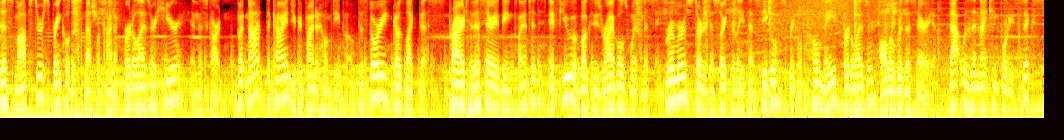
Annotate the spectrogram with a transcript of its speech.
This mobster sprinkled a special kind of fertilizer here in this garden, but not the kind you could find at Home Depot. The story goes like this. Prior to this area being planted, a few of Bugsy's rivals went missing. Rumors started to circulate that Siegel sprinkled homemade fertilizer all over this area. That was in 1946.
